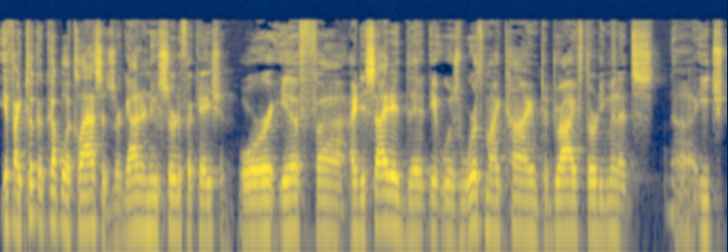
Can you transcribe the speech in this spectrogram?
if I took a couple of classes or got a new certification, or if uh, I decided that it was worth my time to drive 30 minutes uh, each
